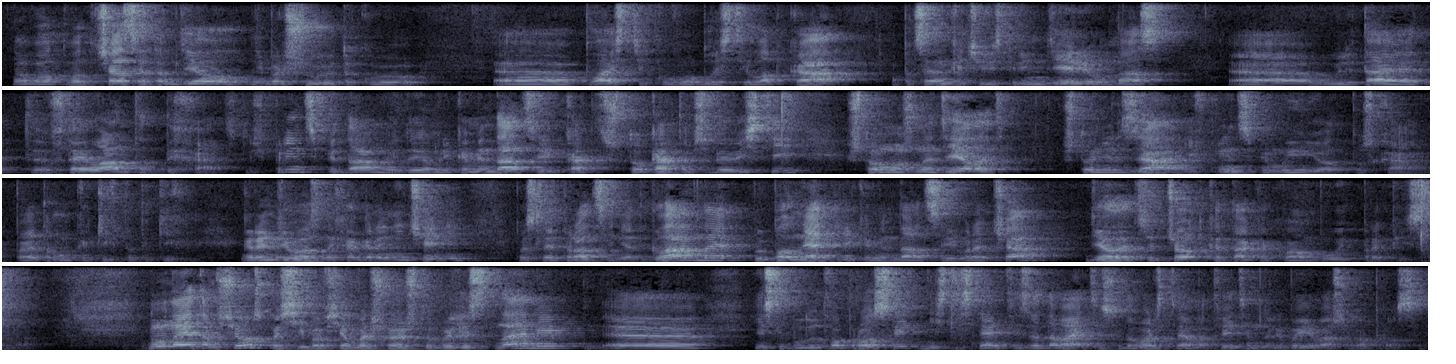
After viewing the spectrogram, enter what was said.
Ну вот, вот сейчас я там делал небольшую такую э, пластику в области лобка, а пациентка через три недели у нас улетает в Таиланд отдыхать. То есть, в принципе, да, мы даем рекомендации, как, что, как там себя вести, что можно делать, что нельзя, и, в принципе, мы ее отпускаем. Поэтому каких-то таких грандиозных ограничений после операции нет. Главное – выполнять рекомендации врача, делать все четко, так, как вам будет прописано. Ну, на этом все. Спасибо всем большое, что были с нами. Если будут вопросы, не стесняйтесь, задавайте. С удовольствием ответим на любые ваши вопросы.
